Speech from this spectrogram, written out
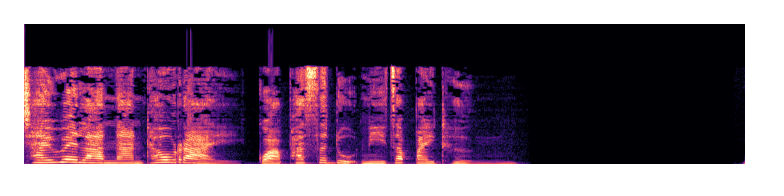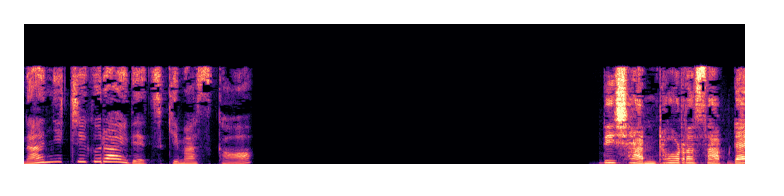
ใช้เวลานานเท่าไหร่กว่าพัสดุนี้จะไปถึง何日ぐらいで着きますかดิฉันโทรศัพท์ได้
